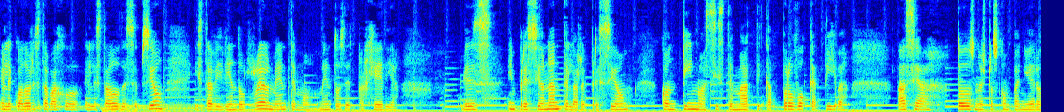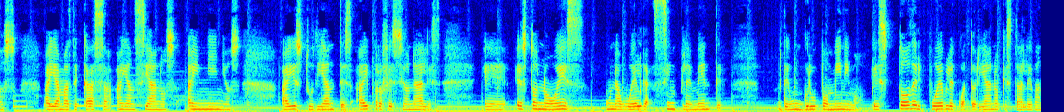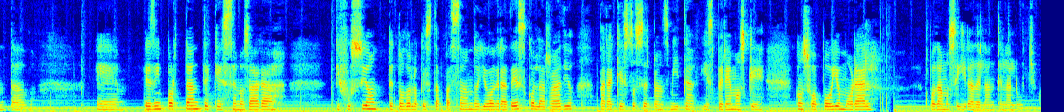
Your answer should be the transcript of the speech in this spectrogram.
El Ecuador está bajo el estado de excepción y está viviendo realmente momentos de tragedia. Es impresionante la represión continua, sistemática, provocativa hacia todos nuestros compañeros. Hay amas de casa, hay ancianos, hay niños, hay estudiantes, hay profesionales. Eh, esto no es una huelga simplemente de un grupo mínimo, es todo el pueblo ecuatoriano que está levantado. Eh, es importante que se nos haga difusión de todo lo que está pasando. Yo agradezco la radio para que esto se transmita y esperemos que con su apoyo moral podamos seguir adelante en la lucha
